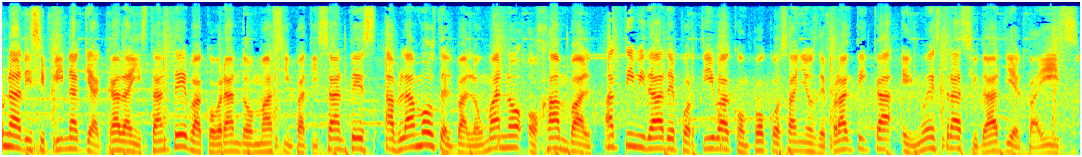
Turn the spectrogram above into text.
Una disciplina que a cada instante va cobrando más simpatizantes, hablamos del balonmano o handball, actividad deportiva con pocos años de práctica en nuestra ciudad y el país.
